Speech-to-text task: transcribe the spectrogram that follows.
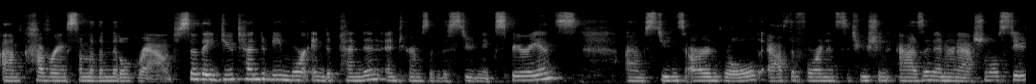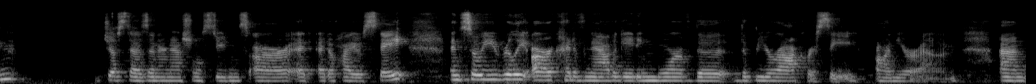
um, covering some of the middle ground. So they do tend to be more independent in terms of the student experience. Um, students are enrolled at the foreign institution as an international student just as international students are at, at Ohio State. And so you really are kind of navigating more of the, the bureaucracy on your own. Um,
